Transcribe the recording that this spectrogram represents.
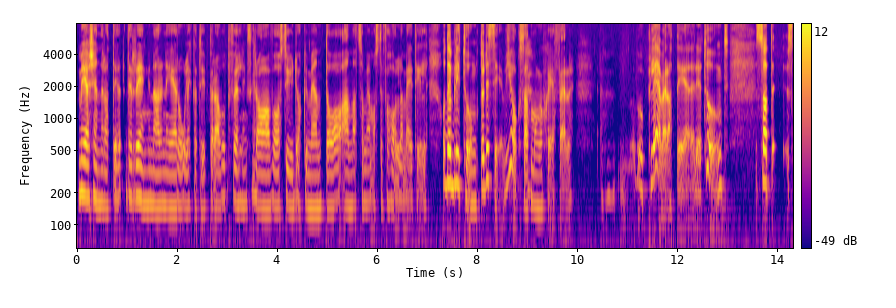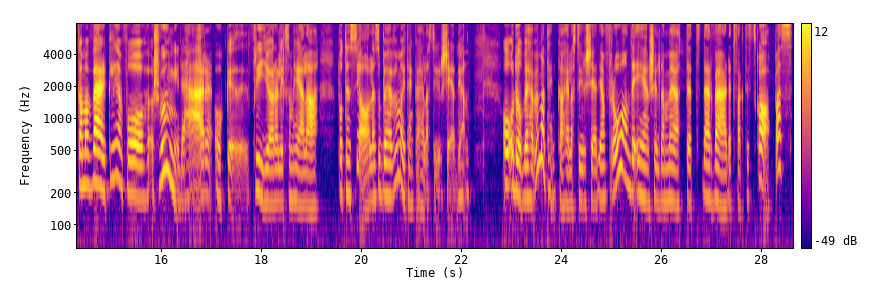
Men jag känner att det, det regnar ner olika typer av uppföljningskrav och styrdokument och annat som jag måste förhålla mig till. Och det blir tungt och det ser vi också att många chefer upplever att det, är- det är tungt. Så att ska man verkligen få svung i det här och eh, frigöra liksom hela potentialen så behöver man ju tänka hela styrkedjan. Mm. Och, och då behöver man tänka hela styrkedjan från det enskilda mötet där värdet faktiskt skapas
